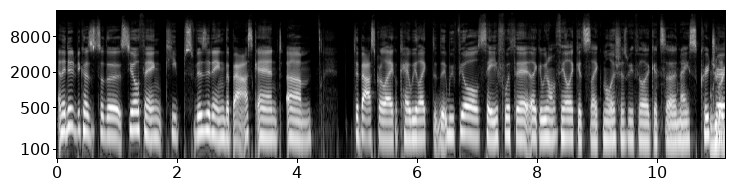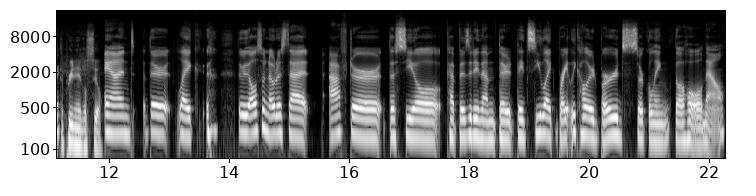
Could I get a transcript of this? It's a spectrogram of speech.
and they did because so the seal thing keeps visiting the Basque, and um, the Basque are like, okay, we like the, we feel safe with it. Like we don't feel like it's like malicious. We feel like it's a nice We creature. like the prenatal seal. And they're like, they also noticed that after the seal kept visiting them, they they'd see like brightly colored birds circling the hole now,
